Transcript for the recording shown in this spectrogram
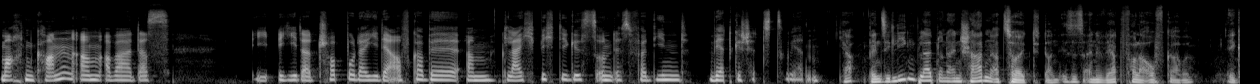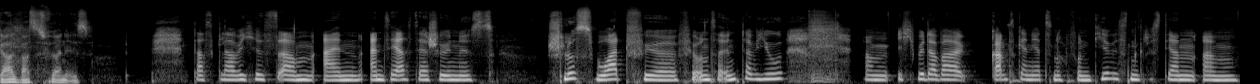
machen kann, ähm, aber dass jeder Job oder jede Aufgabe ähm, gleich wichtig ist und es verdient, wertgeschätzt zu werden. Ja, wenn sie liegen bleibt und einen Schaden erzeugt, dann ist es eine wertvolle Aufgabe, egal was es für eine ist. Das, glaube ich, ist ähm, ein, ein sehr, sehr schönes Schlusswort für, für unser Interview. Ähm, ich würde aber ganz gern jetzt noch von dir wissen, Christian, ähm,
